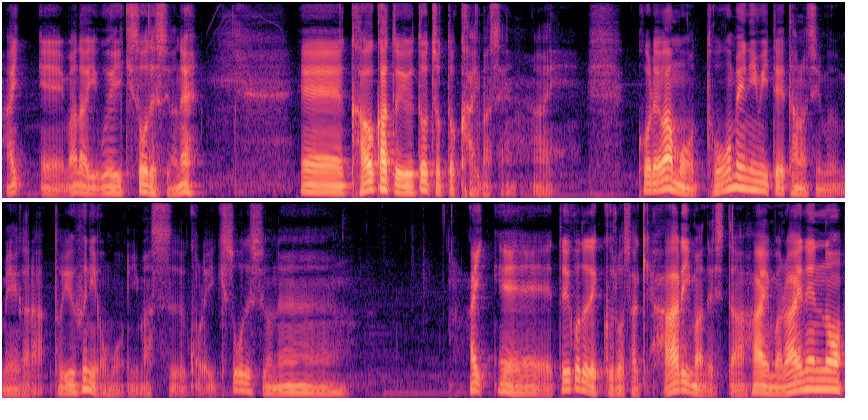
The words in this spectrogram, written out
はい、えー、まだ上行きそうですよね。えー、買うかというとちょっと買いません。はい。これはもう遠目に見て楽しむ銘柄というふうに思います。これ行きそうですよね。はい。えー、ということで、黒崎播磨でした。はい。まあ、来年の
